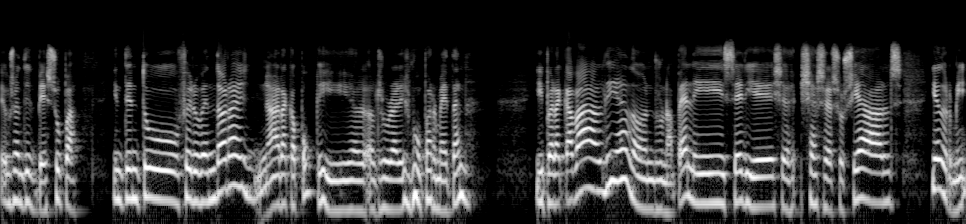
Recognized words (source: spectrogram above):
heu sentit bé, sopar. Intento fer-ho ben d'hora, ara que puc i els horaris m'ho permeten. I per acabar el dia, doncs, una pel·li, sèrie, xarxes socials i a dormir.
